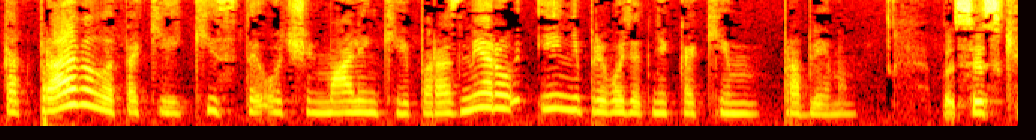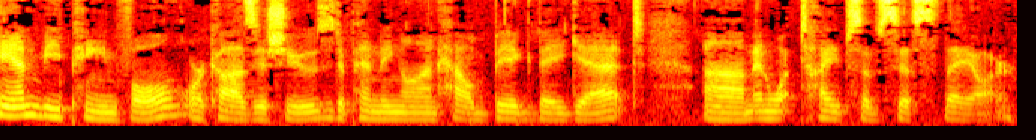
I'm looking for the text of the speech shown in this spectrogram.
Как правило, такие кисты очень маленькие по размеру и не приводят ни к каким проблемам. But cysts can be painful or cause issues depending on how big they get um, and what types of cysts they are.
